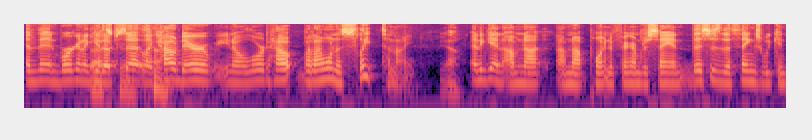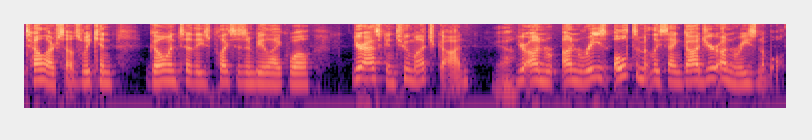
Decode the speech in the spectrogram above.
And then we're gonna get That's upset, like, how dare you know, Lord, how but I want to sleep tonight. Yeah, And again, I'm not I'm not pointing a finger. I'm just saying this is the things we can tell ourselves. We can go into these places and be like, "Well, you're asking too much, God. yeah. You're un, unreas ultimately saying, God, you're unreasonable."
